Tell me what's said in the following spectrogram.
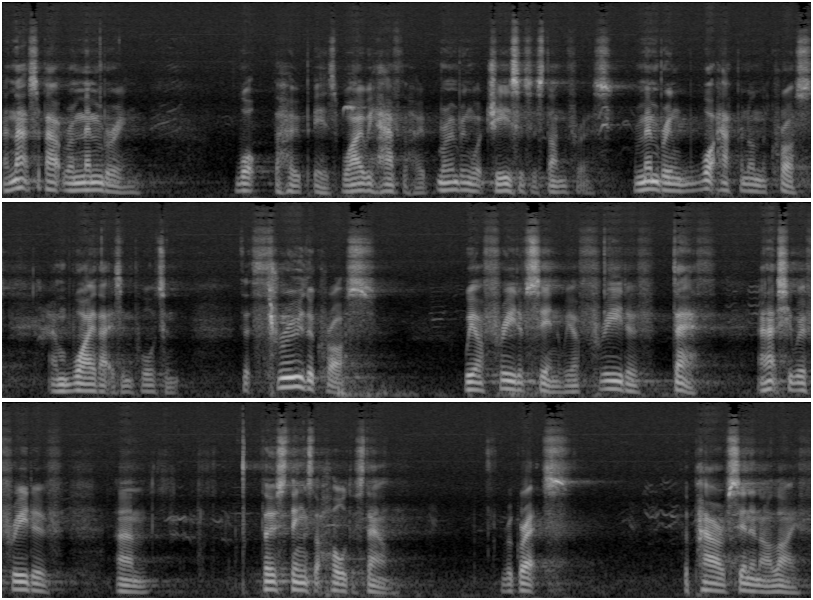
And that's about remembering what the hope is, why we have the hope, remembering what Jesus has done for us, remembering what happened on the cross and why that is important. That through the cross, we are freed of sin, we are freed of death, and actually, we're freed of um, those things that hold us down regrets, the power of sin in our life.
